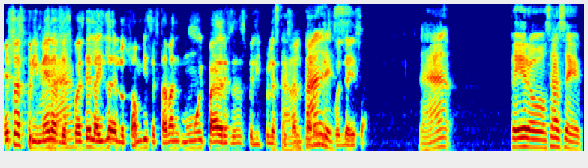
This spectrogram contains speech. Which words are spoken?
Esas primeras, después de la isla de los zombies, estaban muy padres esas películas que saltaron después de esa. Ah, pero, o sea, se.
